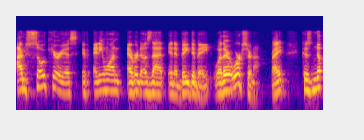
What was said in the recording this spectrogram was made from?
I'm so curious if anyone ever does that in a big debate, whether it works or not, right? Because no,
